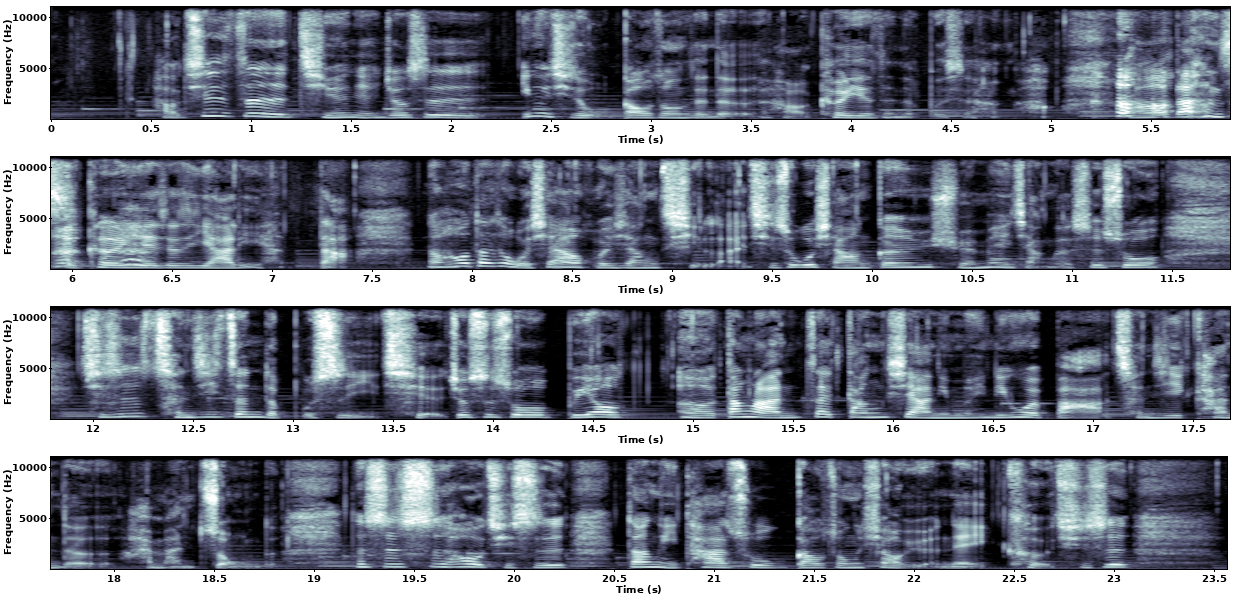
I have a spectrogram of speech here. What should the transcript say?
好，其实这起源点就是因为其实我高中真的好，课业真的不是很好，然后当时课业就是压力很大，然后但是我现在回想起来，其实我想要跟学妹讲的是说，其实成绩真的不是一切，就是说不要呃，当然在当下你们一定会把成绩看得还蛮重的，但是事后其实当你踏出高中校园那一刻，其实。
